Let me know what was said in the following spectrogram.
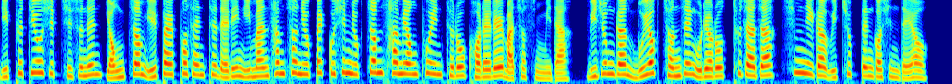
니프티 50 지수는 0.18% 내린 23,696.30포인트로 거래를 마쳤습니다. 미중 간 무역 전쟁 우려로 투자자 심리가 위축된 것인데요.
